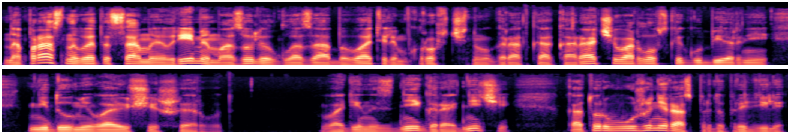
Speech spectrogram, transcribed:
Напрасно в это самое время мозолил глаза обывателям крошечного городка Карачи в Орловской губернии недоумевающий Шервуд. В один из дней городничий, которого уже не раз предупредили,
